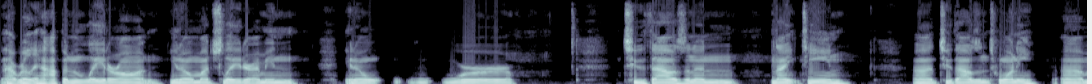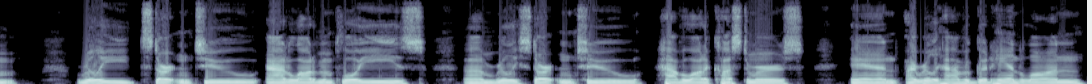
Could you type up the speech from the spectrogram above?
that really happened later on. You know, much later. I mean, you know, we're 2019, uh, 2020. Um, really starting to add a lot of employees. Um, really starting to have a lot of customers, and I really have a good handle on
